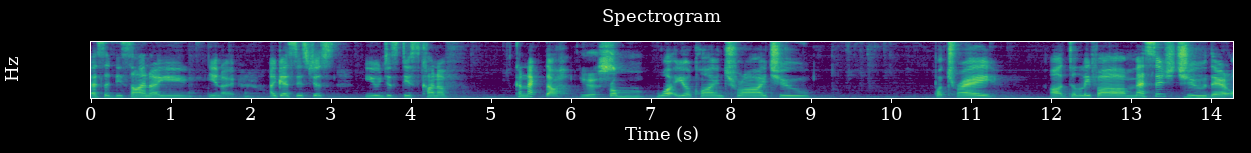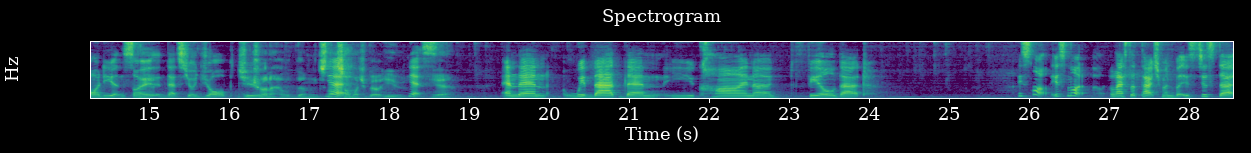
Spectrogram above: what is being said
as a designer, you you know, I guess it's just you just this kind of connector Yes. from what your client try to portray uh, deliver a message to their audience so that's your job to You're trying to help them. It's Yeah. not so much about you. Yes. Yeah. and then with that then you kind of feel that it's not it's not less attachment but it's just that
